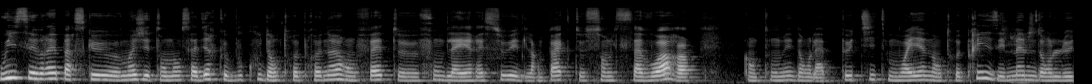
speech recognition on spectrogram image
Oui, c'est vrai parce que moi j'ai tendance à dire que beaucoup d'entrepreneurs en fait euh, font de la RSE et de l'impact sans le savoir quand on est dans la petite moyenne entreprise et même dans le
